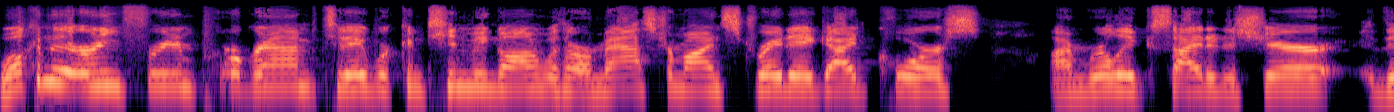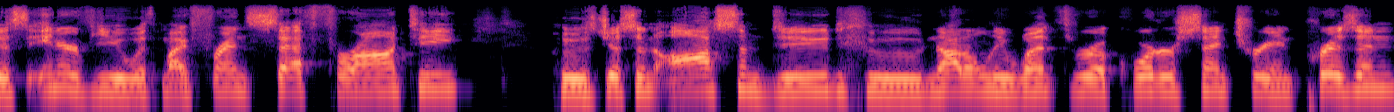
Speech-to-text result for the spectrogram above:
Welcome to the Earning Freedom Program. Today we're continuing on with our Mastermind Straight A Guide course. I'm really excited to share this interview with my friend Seth Ferranti, who's just an awesome dude who not only went through a quarter century in prison,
